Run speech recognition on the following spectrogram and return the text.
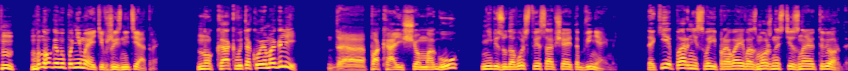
Хм, много вы понимаете в жизни театра. Но как вы такое могли? «Да пока еще могу», — не без удовольствия сообщает обвиняемый. Такие парни свои права и возможности знают твердо.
